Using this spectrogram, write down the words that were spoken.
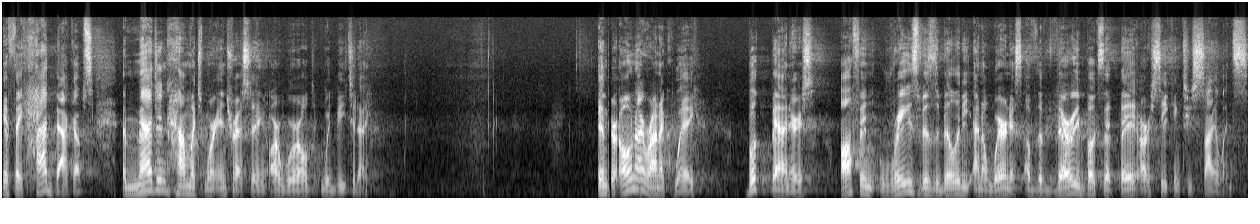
If they had backups, imagine how much more interesting our world would be today. In their own ironic way, book banners often raise visibility and awareness of the very books that they are seeking to silence.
